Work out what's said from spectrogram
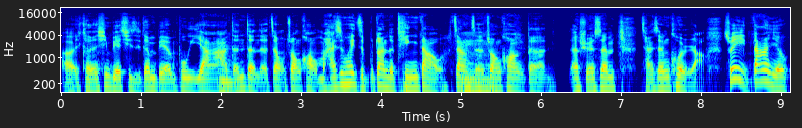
呃可能性别气质跟别人不一样啊、嗯、等等的这种状况。我们还是会一直不断的听到这样子的状况的呃学生产生困扰，所以当然有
